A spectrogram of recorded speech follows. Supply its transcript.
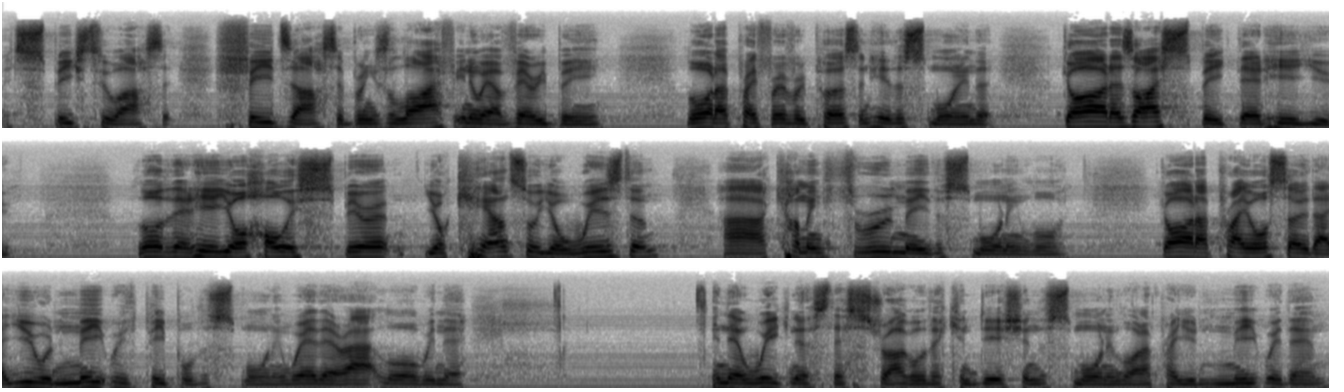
it speaks to us, it feeds us, it brings life into our very being. Lord, I pray for every person here this morning that, God, as I speak, they'd hear you. Lord, they'd hear your Holy Spirit, your counsel, your wisdom uh, coming through me this morning, Lord. God, I pray also that you would meet with people this morning where they're at, Lord, when they're in their weakness, their struggle, their condition this morning, Lord. I pray you'd meet with them,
